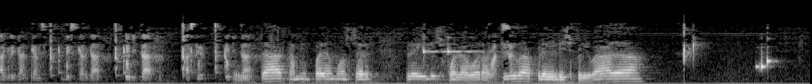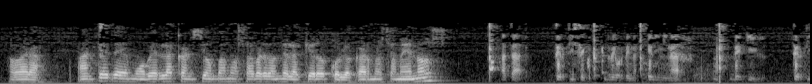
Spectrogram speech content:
agregar canción, descargar, editar, hacer, editar. También podemos hacer playlist colaborativa, playlist privada. Ahora, antes de mover la canción, vamos a ver dónde la quiero colocar más o menos. Atar, 30 segundos, reordenar, eliminar, de kill, 30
